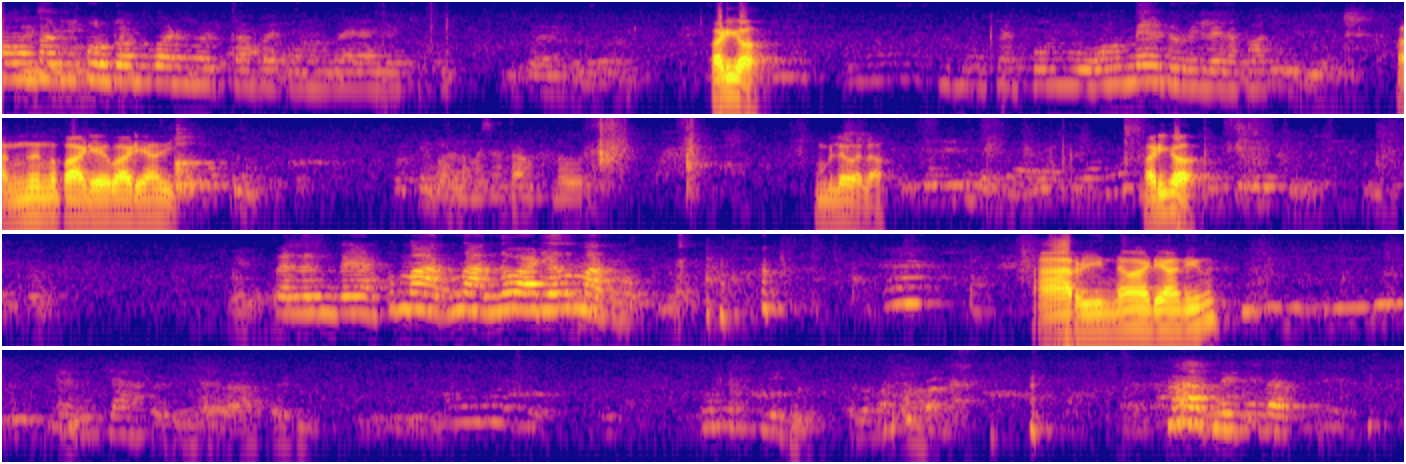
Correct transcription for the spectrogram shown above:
അവൻ പറഞ്ഞ് കൊണ്ടുവന്ന് പണം എടുക്കാൻ വരാൻ വെച്ചിട്ട് പാടിക്കോ? ചിലപ്പോൾ ഓർമ്മയിടുന്നില്ലപ്പ അന്ന് നിങ്ങൾ പാടിയാ പാടിയാൽ മതി. വെള്ളം വെച്ചാൽ തണുപ്പുണ്ടാവും മുമ്പിലെ പോലെ പാടിക്കോ? വെള്ളം എനിക്ക് മറന്നു. അന്ന് പാടിയത് മറന്നു. അറിയുന്ന പാടിയാൽ മതിന്ന്.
